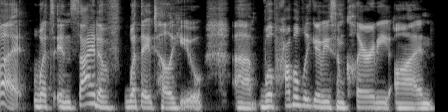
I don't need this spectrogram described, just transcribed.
but what's inside of what they tell you um, will probably give you some clarity on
